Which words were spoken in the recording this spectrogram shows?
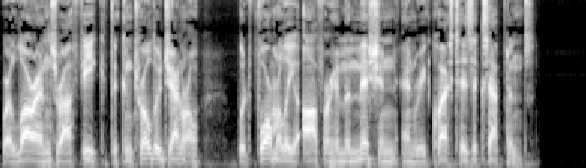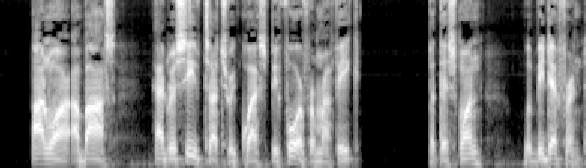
where Lawrence Rafiq, the Controller General, would formally offer him a mission and request his acceptance. Anwar Abbas had received such requests before from Rafiq, but this one would be different.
